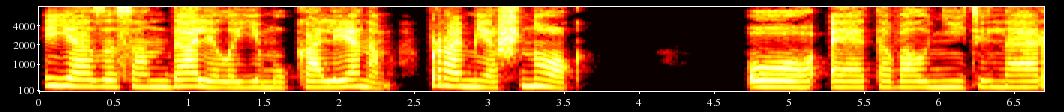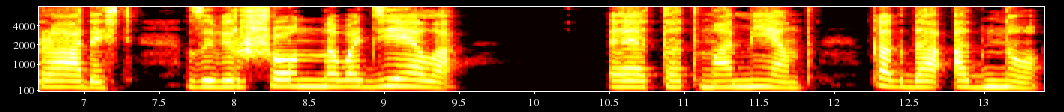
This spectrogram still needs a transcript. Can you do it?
я засандалила ему коленом промеж ног. О, это волнительная радость завершенного дела! Этот момент, когда одно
